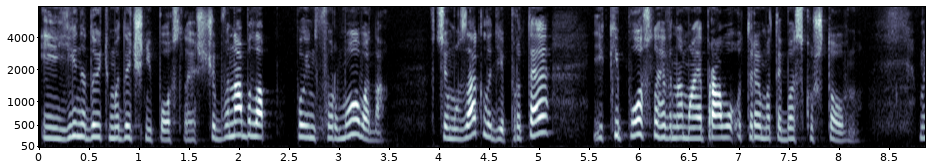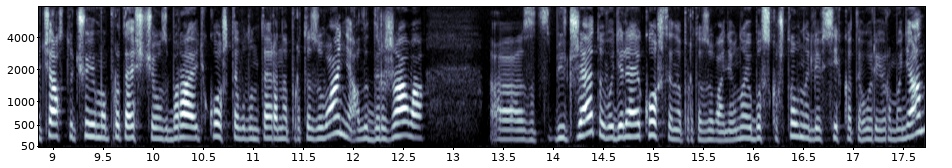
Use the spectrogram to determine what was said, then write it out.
і їй надають медичні послуги, щоб вона була поінформована в цьому закладі про те, які послуги вона має право отримати безкоштовно. Ми часто чуємо про те, що збирають кошти волонтери на протезування, але держава е, з бюджету виділяє кошти на протезування. Воно є безкоштовно для всіх категорій громадян,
